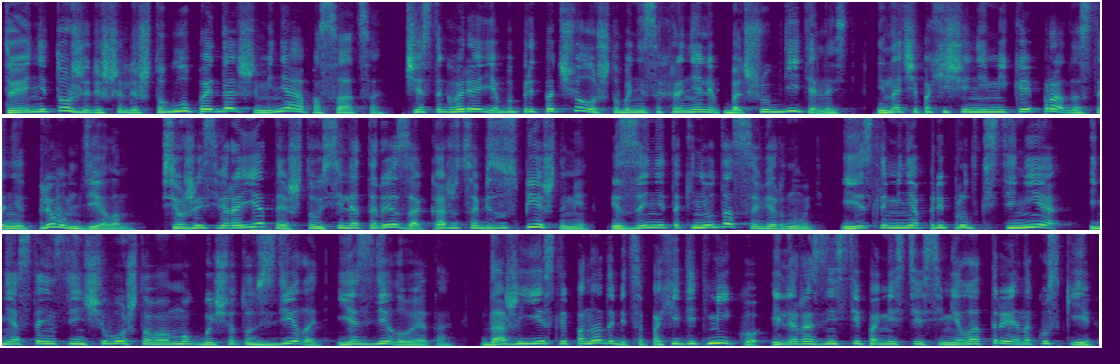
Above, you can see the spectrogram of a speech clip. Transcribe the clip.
то и они тоже решили, что глупо и дальше меня опасаться. Честно говоря, я бы предпочел, чтобы они сохраняли большую бдительность, иначе похищение Мика и Прада станет плевым делом. Все же есть вероятность, что усилия Терезы окажутся безуспешными, и Зенни так и не удастся вернуть. И если меня припрут к стене, и не останется ничего, что я мог бы еще тут сделать, я сделаю это. Даже если понадобится похитить Мико или разнести поместье семьи Латрея на куски,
